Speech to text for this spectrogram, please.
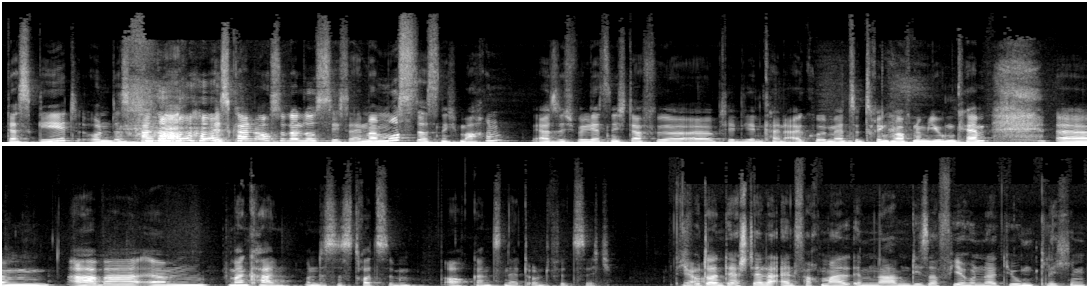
Das geht und es kann auch, es kann auch sogar lustig sein. Man muss das nicht machen. Also ich will jetzt nicht dafür äh, plädieren, keinen Alkohol mehr zu trinken auf einem Jugendcamp. Ähm, aber ähm, man kann und es ist trotzdem auch ganz nett und witzig. Ich ja. würde an der Stelle einfach mal im Namen dieser 400 Jugendlichen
